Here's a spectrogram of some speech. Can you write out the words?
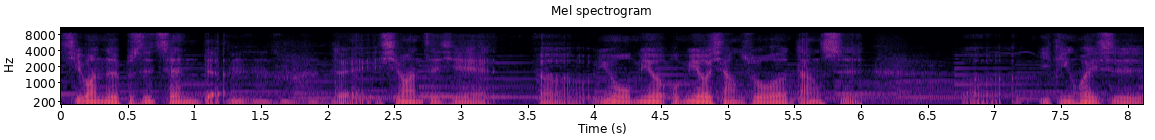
希望这不是真的。嗯嗯嗯，对，希望这些。呃，因为我没有，我没有想说当时，呃，一定会是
